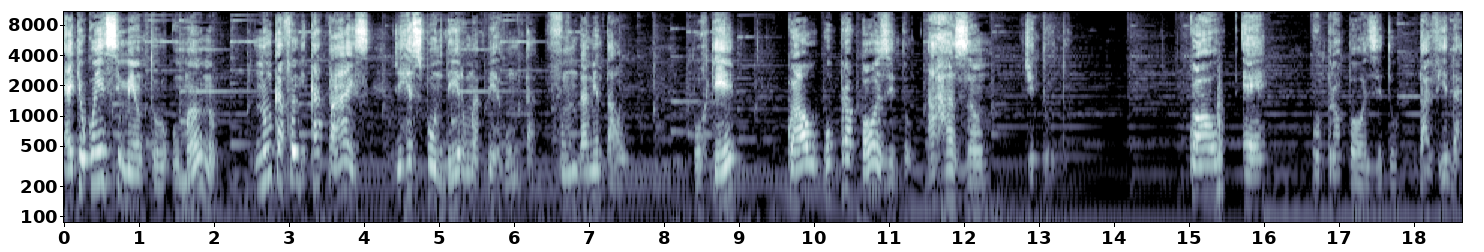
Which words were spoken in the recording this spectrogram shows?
é que o conhecimento humano nunca foi capaz de responder uma pergunta fundamental. Porque qual o propósito, a razão de tudo? Qual é o propósito da vida?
